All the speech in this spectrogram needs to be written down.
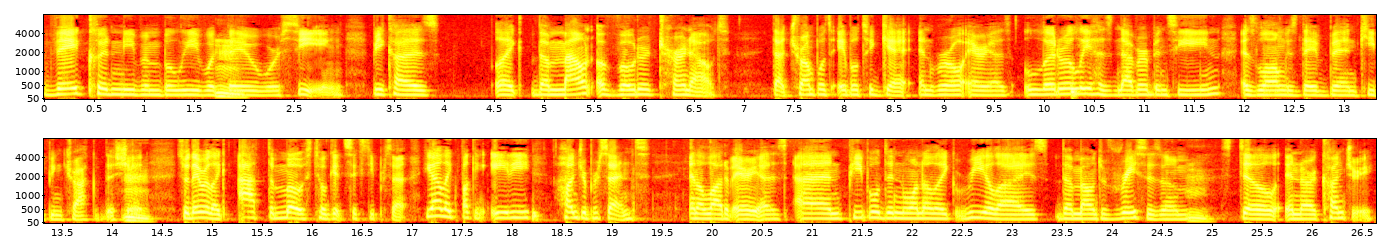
they couldn't even believe what they mm. were seeing because, like, the amount of voter turnout that Trump was able to get in rural areas literally has never been seen as long as they've been keeping track of this shit. Mm. So they were like, at the most, he'll get 60%. He got like fucking 80, 100% in a lot of areas. And people didn't want to like realize the amount of racism mm. still in our country.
